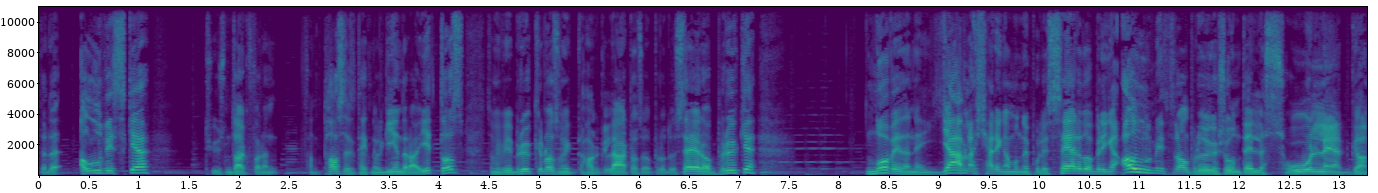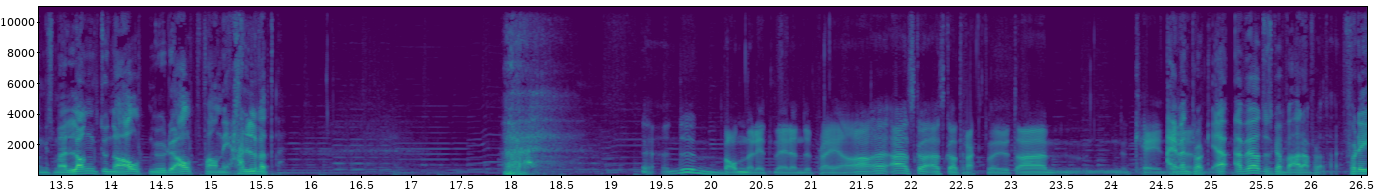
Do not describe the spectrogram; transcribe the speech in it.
det er det alviske. Tusen takk for den fantastiske teknologien dere har gitt oss, som vi bruker nå, som vi har lært oss å produsere og bruke. Nå vil denne jævla kjerringa monopolisere det og bringe all mitralproduksjon til solnedgang, som er langt unna alt mulig og alt faen i helvete. Du banner litt mer enn du pleier. Jeg, skal, jeg skal trekke meg ut. Jeg, OK. det- Nei, vent, Prok. Jeg, jeg vil at du skal være her for dette. her Fordi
